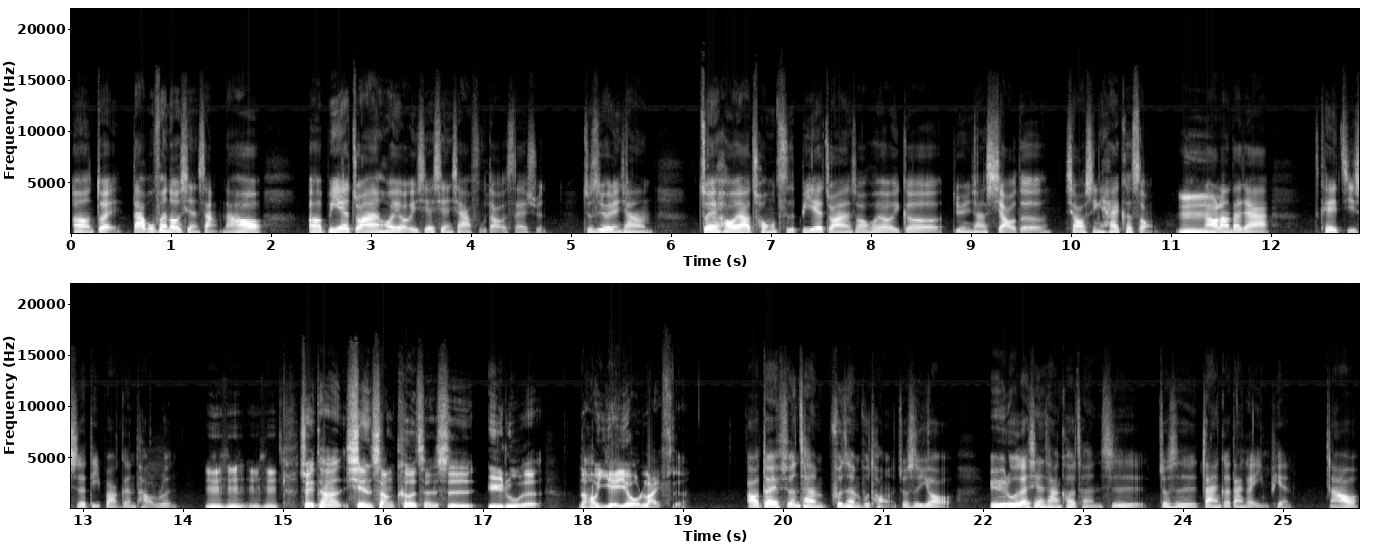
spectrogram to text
嗯，对，大部分都线上，然后呃，毕业专案会有一些线下辅导的 session，就是有点像最后要冲刺毕业专案的时候，会有一个有点像小的小型 hackathon，、嗯，然后让大家可以及时的 debug 跟讨论。嗯哼嗯哼，所以它线上课程是预录的，然后也有 live 的。哦，对，分成分成不同，就是有预录的线上课程是就是单个单个影片，然后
